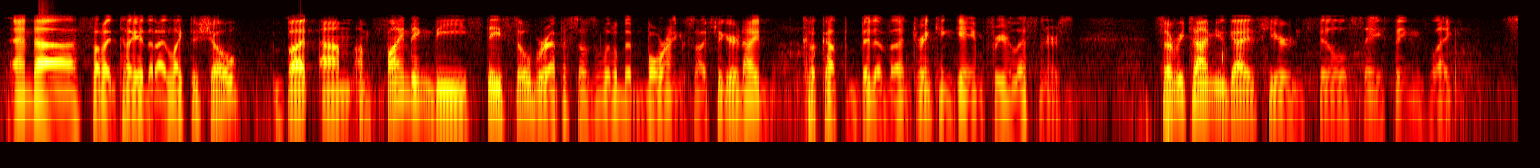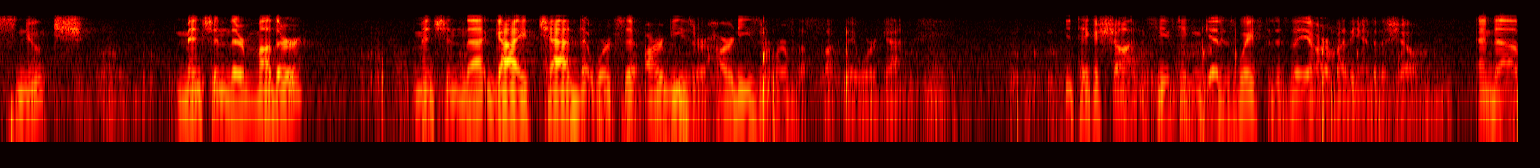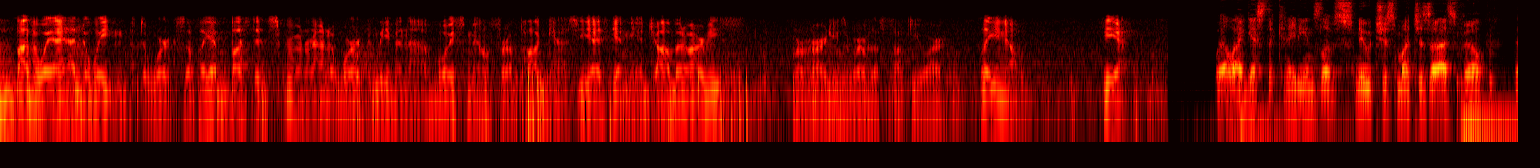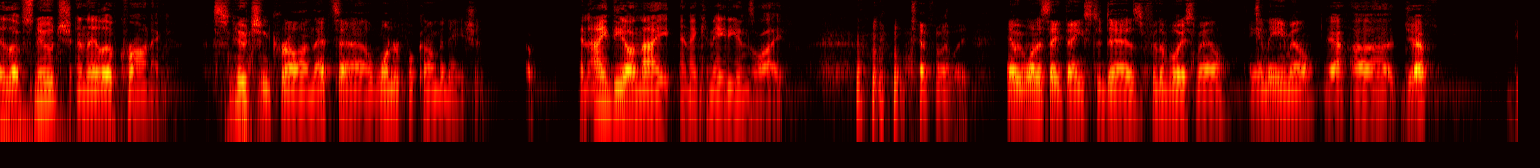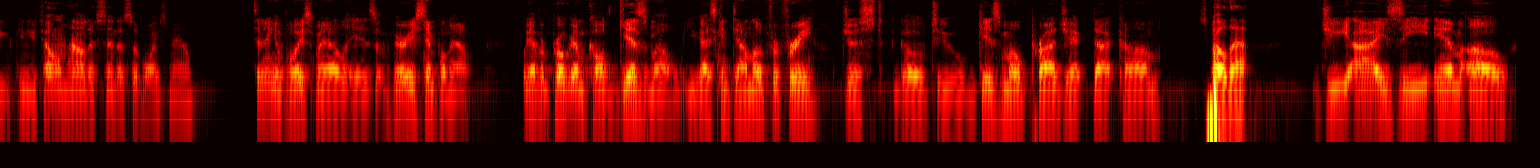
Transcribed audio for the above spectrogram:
And uh, thought I'd tell you that I like the show, but um, I'm finding the Stay Sober episodes a little bit boring, so I figured I'd cook up a bit of a drinking game for your listeners. So every time you guys hear Phil say things like snooch, mention their mother, mention that guy Chad that works at Arby's or Hardee's or wherever the fuck they work at, you take a shot and see if you can get as wasted as they are by the end of the show. And uh, by the way, I had to wait and to work, so if I get busted screwing around at work, leaving a voicemail for a podcast, you guys get me a job at Arby's or Hardee's or wherever the fuck you are. Let you know. See ya. Well, I guess the Canadians love snooch as much as us, Phil. They love Snooch and they love Chronic. Snooch and Cron, that's a wonderful combination. An ideal night in a Canadian's life. Definitely. And we want to say thanks to Dez for the voicemail and the email. Yeah, uh, Jeff, do you, can you tell them how to send us a voicemail? Sending a voicemail is very simple now. We have a program called Gizmo. You guys can download for free. Just go to gizmoproject.com, Spell that. G I Z M O,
